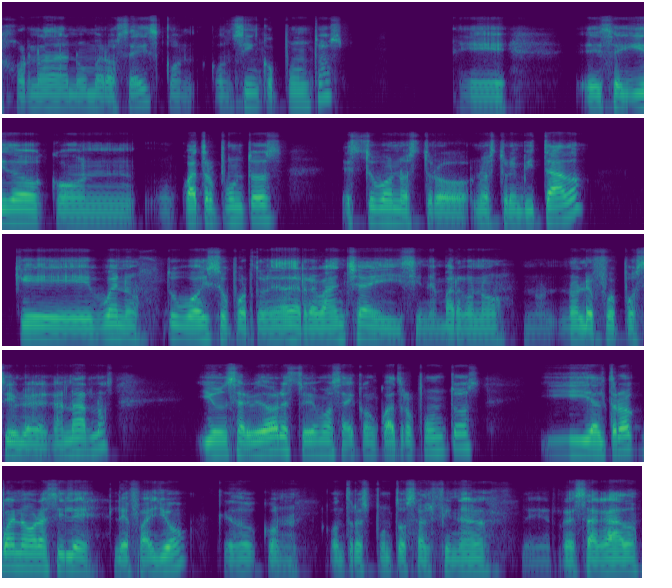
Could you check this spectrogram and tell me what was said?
jornada número 6 con, con cinco puntos. Eh, seguido con cuatro puntos estuvo nuestro, nuestro invitado, que bueno, tuvo su oportunidad de revancha y sin embargo no, no, le fue posible ganarnos. Y un servidor, estuvimos ahí con cuatro puntos. Y el Troc, bueno, ahora sí le, le falló, quedó con, con tres puntos al final, eh, rezagado.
